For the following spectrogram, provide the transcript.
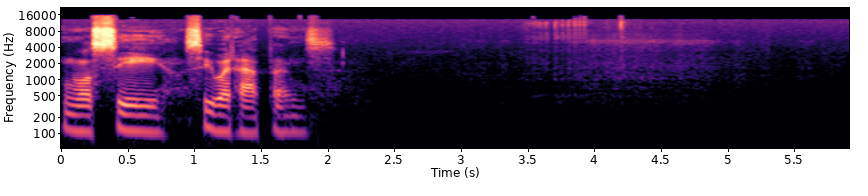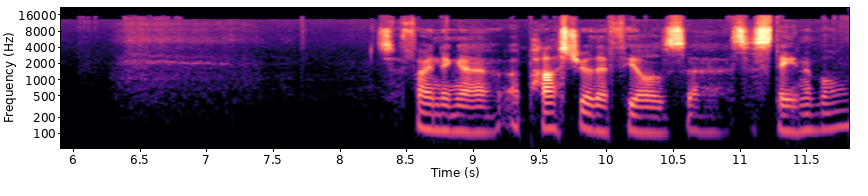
and we'll see see what happens. Finding a, a posture that feels uh, sustainable.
